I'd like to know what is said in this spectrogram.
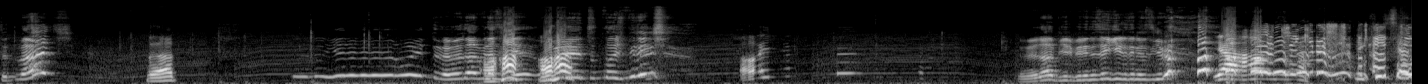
Tutmaç. Oy, Mehmet abi biraz Aha, aha. Tutmaç birinci. Ay. Mehmet abi birbirinize girdiniz gibi. Ya abi. İki sene.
